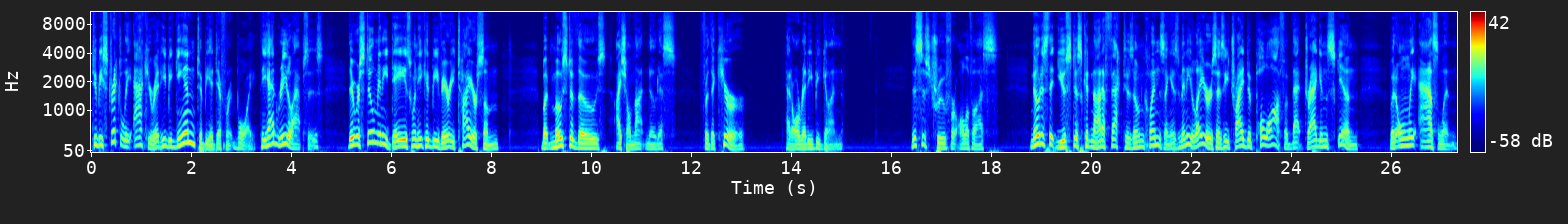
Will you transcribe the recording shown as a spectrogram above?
To be strictly accurate, he began to be a different boy. He had relapses. There were still many days when he could be very tiresome, but most of those I shall not notice, for the cure had already begun. This is true for all of us. Notice that Eustace could not effect his own cleansing, as many layers as he tried to pull off of that dragon's skin, but only Aslan,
